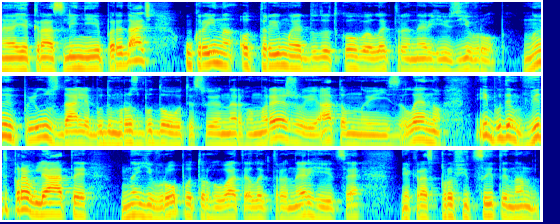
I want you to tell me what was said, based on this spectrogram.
е, якраз лінії передач, Україна отримує додаткову електроенергію з Європи. Ну і плюс далі будемо розбудовувати свою енергомережу, і атомну, і зелену, і будемо відправляти на Європу торгувати електроенергією. Це якраз профіцити нам,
